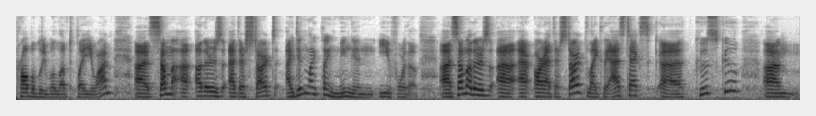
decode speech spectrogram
probably will love to play Yuan. Uh, some uh, others at their start, I didn't like playing Ming in EU4 though. Uh, some others uh, are at their start, like the Aztecs, uh, Cusco, um,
